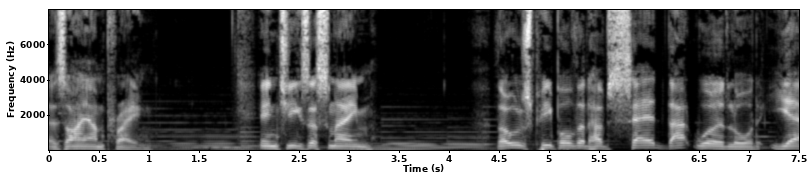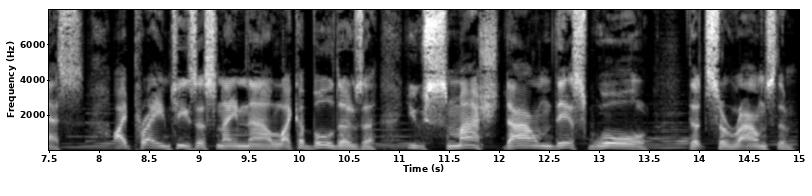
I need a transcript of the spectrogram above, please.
as I am praying. In Jesus' name, those people that have said that word, Lord, yes, I pray in Jesus' name now, like a bulldozer, you smash down this wall that surrounds them.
